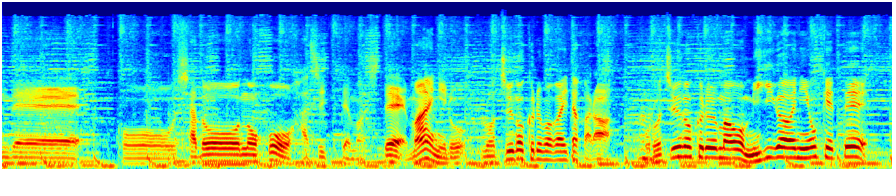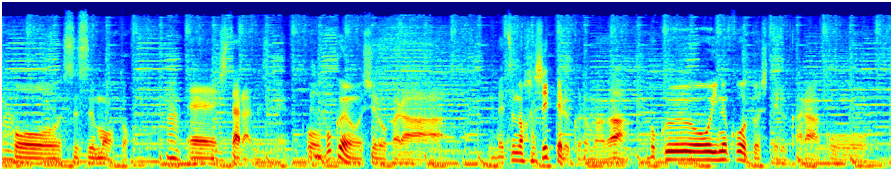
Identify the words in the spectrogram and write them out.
うん。でこう車道の方を走ってまして前に路路中の車がいたから、うん。路中の車を右側に避けてうん。こう進もうと、うん。えーしたらですねこう僕の後ろから別の走ってる車が僕を追い抜こうとしてるからこう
